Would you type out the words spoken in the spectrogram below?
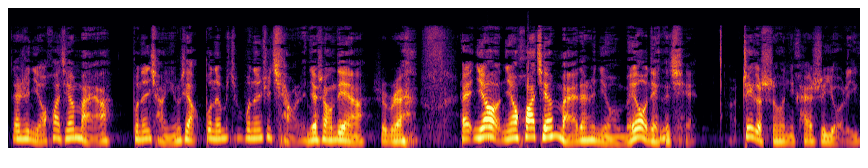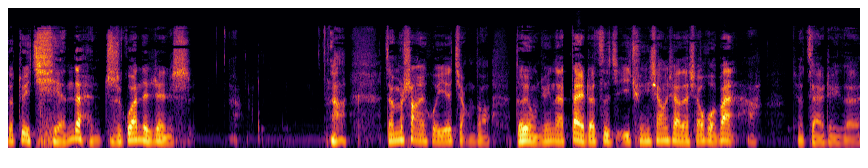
但是你要花钱买啊，不能抢银像，不能不能去抢人家商店啊，是不是？哎，你要你要花钱买，但是你又没有那个钱啊，这个时候你开始有了一个对钱的很直观的认识啊啊！咱们上一回也讲到，德永君呢带着自己一群乡下的小伙伴啊，就在这个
